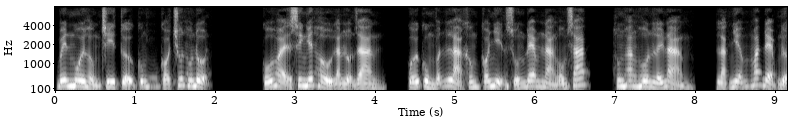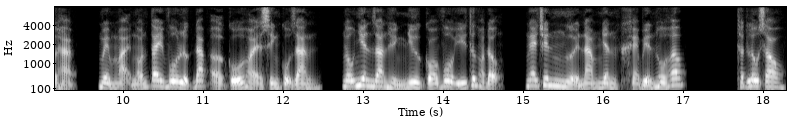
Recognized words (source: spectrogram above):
bên môi hồng chi tử cũng có chút hỗn độn. Cố hoài sinh nhất hầu lăn lộn gian, cuối cùng vẫn là không có nhịn xuống đem nàng ôm sát, hung hăng hôn lấy nàng, lạc nhiễm mắt đẹp nửa hạp, mềm mại ngón tay vô lực đáp ở cố hoài sinh cổ gian, ngẫu nhiên gian hình như có vô ý thức hoạt động, nghe trên người nam nhân khẽ biến hô hấp. Thật lâu sau,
